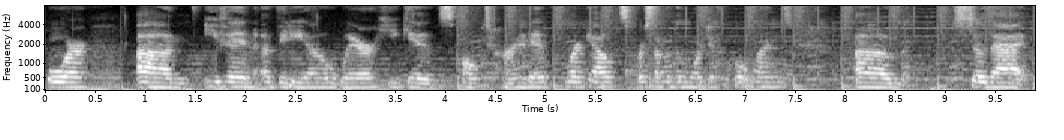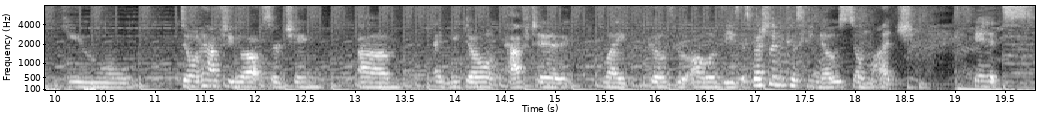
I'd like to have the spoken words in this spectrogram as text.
or um, even a video where he gives alternative workouts for some of the more difficult ones um, so that you don't have to go out searching um, and you don't have to like go through all of these especially because he knows so much. It's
